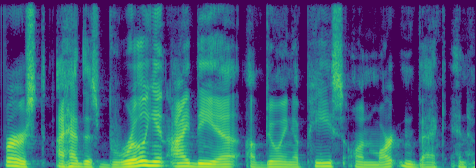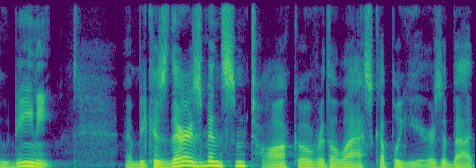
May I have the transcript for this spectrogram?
First, I had this brilliant idea of doing a piece on Martin Beck and Houdini, because there has been some talk over the last couple years about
